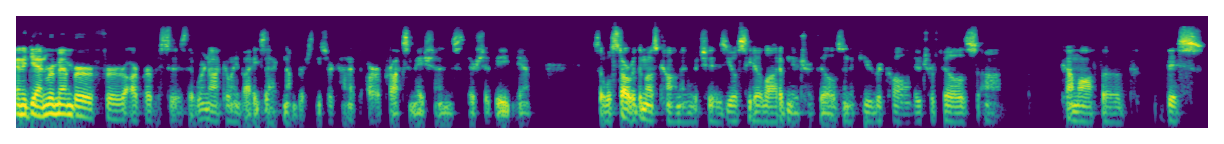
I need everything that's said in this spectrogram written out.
And again, remember for our purposes that we're not going by exact numbers. These are kind of our approximations. There should be, you know, so we'll start with the most common, which is you'll see a lot of neutrophils. And if you recall, neutrophils um, come off of this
